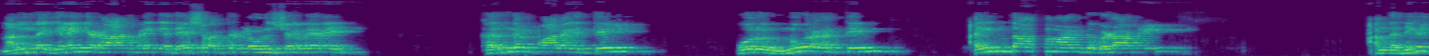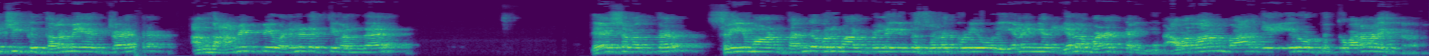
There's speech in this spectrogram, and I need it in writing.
நல்ல இளைஞர்களாக விளங்கிய தேசபக்தர்களோடு சில பேரை கருங்கல் பாளையத்தில் ஒரு நூலகத்தின் ஐந்தாம் ஆண்டு விழாவில் அந்த நிகழ்ச்சிக்கு தலைமையேற்ற அந்த அமைப்பை வழிநடத்தி வந்த தேசபக்தர் ஸ்ரீமான் தங்க பெருமாள் பிள்ளை என்று சொல்லக்கூடிய ஒரு இளைஞர் இன வழக்கறிஞர். அவர்தான் பாரதிய ஈரோட்டுக்கு வரவழைத்தவர்.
